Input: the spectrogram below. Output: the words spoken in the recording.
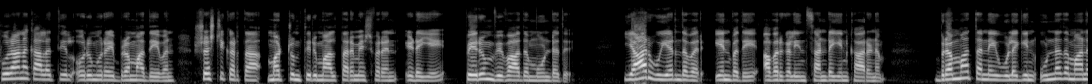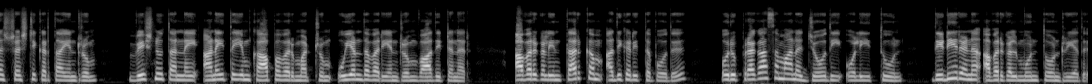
புராண காலத்தில் ஒருமுறை பிரம்மாதேவன் ஷஷ்டிகர்த்தா மற்றும் திருமால் பரமேஸ்வரன் இடையே பெரும் விவாதம் மூண்டது. யார் உயர்ந்தவர் என்பதே அவர்களின் சண்டையின் காரணம். பிரம்மா தன்னை உலகின் உன்னதமான சிருஷ்டிகர்த்தா என்றும் விஷ்ணு தன்னை அனைத்தையும் காப்பவர் மற்றும் உயர்ந்தவர் என்றும் வாதிட்டனர். அவர்களின் தர்க்கம் அதிகரித்தபோது ஒரு பிரகாசமான ஜோதி ஒளி தூண் திடீரென அவர்கள் முன் தோன்றியது.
